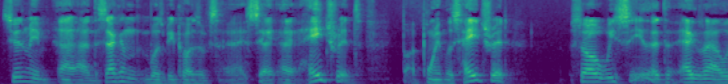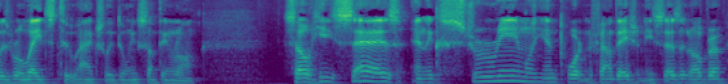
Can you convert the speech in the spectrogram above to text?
excuse me, uh, the second was because of uh, uh, hatred, pointless hatred. So we see that exile is, relates to actually doing something wrong. So he says an extremely important foundation. He says it over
